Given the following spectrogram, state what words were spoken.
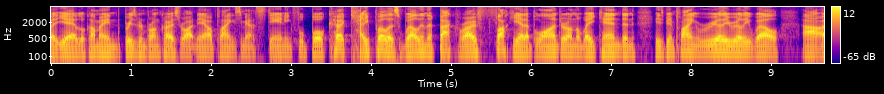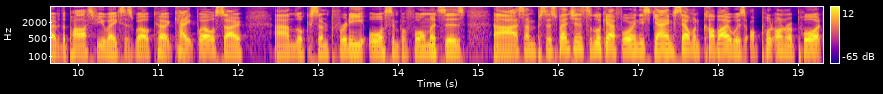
but yeah, look, I mean, the Brisbane Broncos right now are playing some outstanding football. Kurt Capewell as well in the back row. Fuck, he had a blinder on the weekend, and he's been playing really, really well uh, over the past few weeks as well. Kurt Capewell. So, um, look, some pretty awesome performances. Uh, some suspensions to look out for in this game. Selwyn Cobbo was put on report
